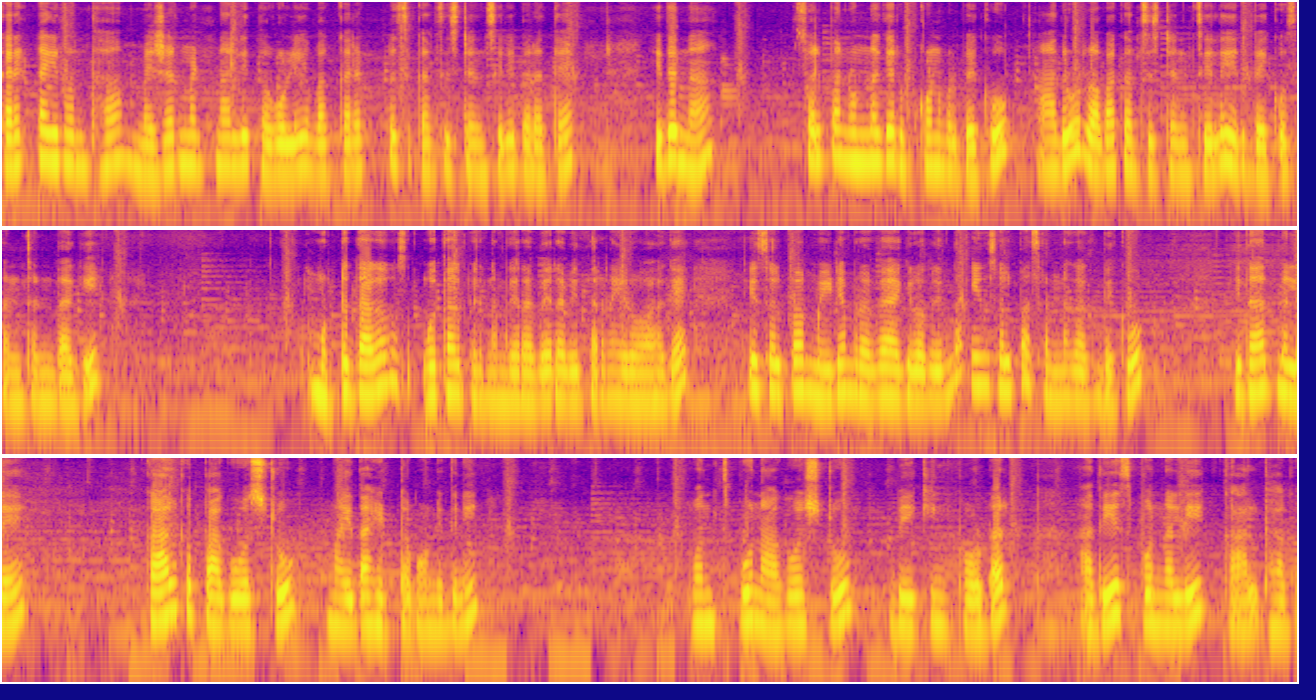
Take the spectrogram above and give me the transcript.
ಕರೆಕ್ಟಾಗಿರುವಂತಹ ಮೆಷರ್ಮೆಂಟ್ನಲ್ಲಿ ತೊಗೊಳ್ಳಿ. ಅವಾಗ ಕರೆಕ್ಟ್ ಕನ್ಸಿಸ್ಟೆನ್ಸಿಲಿ ಬರುತ್ತೆ. ಇದನ್ನು ಸ್ವಲ್ಪ ನುಣ್ಣಗೆ ರುಬ್ಕೊಂಡು ಬರಬೇಕು. ಆದರೂ ರವಾ ಕನ್ಸಿಸ್ಟೆನ್ಸಿಯಲ್ಲೇ ಇರಬೇಕು ಸಣ್ಣ ಸಣ್ಣದಾಗಿ. ಮುಟ್ಟಿದಾಗ ಗೊತ್ತಾಗಬೇಕು ನಮಗೆ ರವೆ ರವೆ ಥರನೇ ಇರೋ ಹಾಗೆ. ಇದು ಸ್ವಲ್ಪ ಮೀಡಿಯಮ್ ರವೆ ಆಗಿರೋದ್ರಿಂದ ಇನ್ನು ಸ್ವಲ್ಪ ಸಣ್ಣಗಾಗಬೇಕು. ಇದಾದಮೇಲೆ ಕಾಲು ಕಪ್ ಆಗುವಷ್ಟು ಮೈದಾ ಹಿಟ್ಟು ತೊಗೊಂಡಿದ್ದೀನಿ. ಒಂದು ಸ್ಪೂನ್ ಆಗುವಷ್ಟು ಬೇಕಿಂಗ್ ಪೌಡರ್. ಅದೇ ಸ್ಪೂನ್ನಲ್ಲಿ ಕಾಲು ಭಾಗ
